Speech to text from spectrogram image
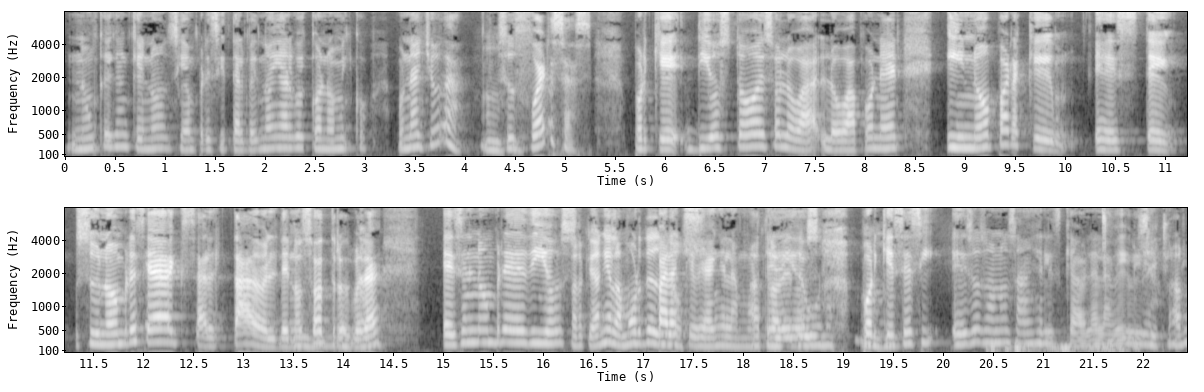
nunca digan que no, siempre si tal vez no hay algo económico, una ayuda, sus fuerzas, porque Dios todo eso lo va, lo va a poner y no para que este su nombre sea exaltado, el de nosotros, ¿verdad? Es el nombre de Dios. Para que vean el amor de Dios. Para que vean el amor de Dios. Porque ese sí, esos son los ángeles que habla la Biblia. Sí, claro.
